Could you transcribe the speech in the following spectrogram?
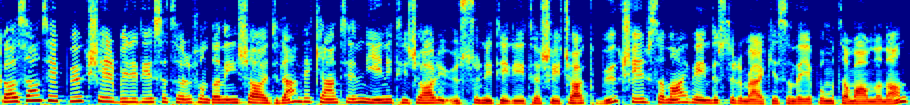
Gaziantep Büyükşehir Belediyesi tarafından inşa edilen ve kentin yeni ticari üssü niteliği taşıyacak Büyükşehir Sanayi ve Endüstri Merkezi'nde yapımı tamamlanan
